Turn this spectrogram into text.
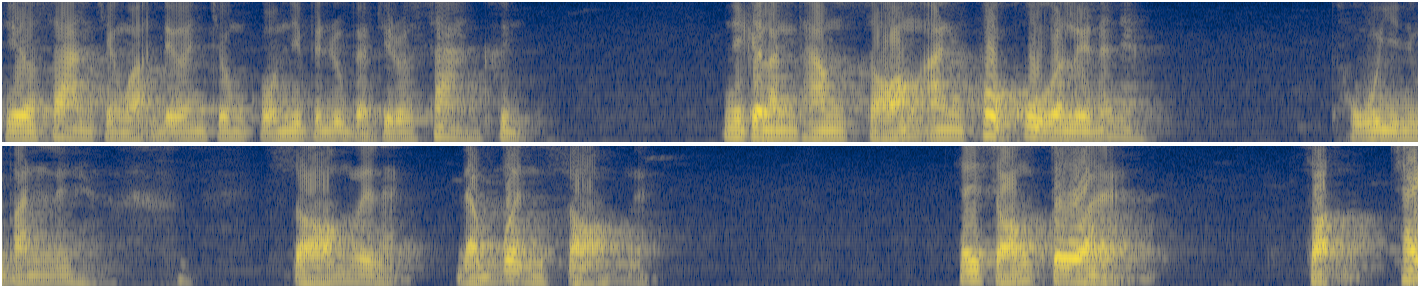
ที่เราสร้างจังหวะเดินจงกรมนี่เป็นรูปแบบที่เราสร้างขึ้น นี่กำลังทำสองอันควบคู่กันเลยนะเนี่ยทูยินวันเลยสองเลยแหละดับเบิลสองเนี่ยใช้สองตัวเนี่ยใช้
